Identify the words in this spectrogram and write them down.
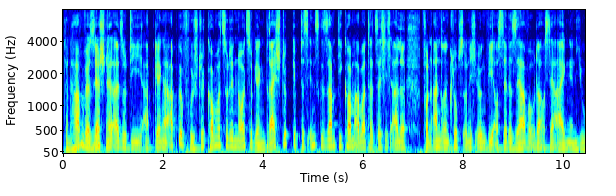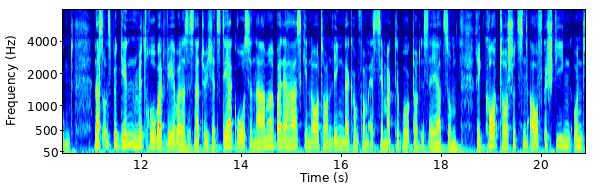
Dann haben wir sehr schnell also die Abgänge abgefrühstückt. Kommen wir zu den Neuzugängen. Drei Stück gibt es insgesamt, die kommen aber tatsächlich alle von anderen Clubs und nicht irgendwie aus der Reserve oder aus der eigenen Jugend. Lass uns beginnen mit Robert Weber. Das ist natürlich jetzt der große Name bei der HSG Nordhorn-Lingen. Der kommt vom SC Magdeburg. Dort ist er ja zum Rekordtorschützen aufgestiegen und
